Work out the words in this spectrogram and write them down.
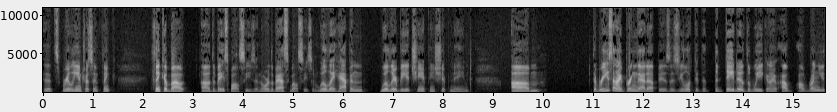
it's really interesting. Think think about uh, the baseball season or the basketball season. Will they happen? Will there be a championship named? Um, the reason I bring that up is, as you looked at the, the data of the week, and I, I'll I'll run you.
